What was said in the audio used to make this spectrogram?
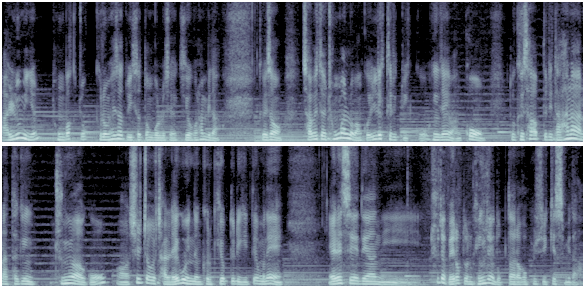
알루미늄 동박 쪽 그런 회사도 있었던 걸로 제가 기억을 합니다. 그래서 자회사 정말로 많고 일렉트릭도 있고 굉장히 많고 또 그 사업들이 다 하나하나 다 굉장히 중요하고 어, 실적을 잘 내고 있는 그런 기업들이기 때문에 LS에 대한 이 투자 매력도는 굉장히 높다라고 볼 수 있겠습니다.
